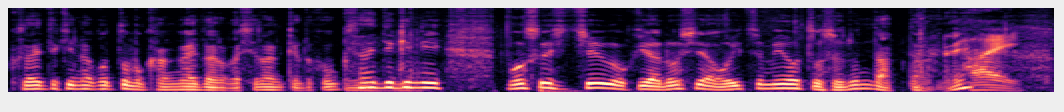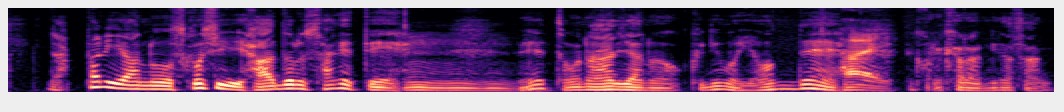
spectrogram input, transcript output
国際的なことも考えたのか知らんけど、国際的にもう少し中国やロシアを追い詰めようとするんだったらね、はいやっぱりあの少しハードル下げて、うんうんうん、ね、東南アジアの国も呼んで、はい、これから皆さん、ね、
